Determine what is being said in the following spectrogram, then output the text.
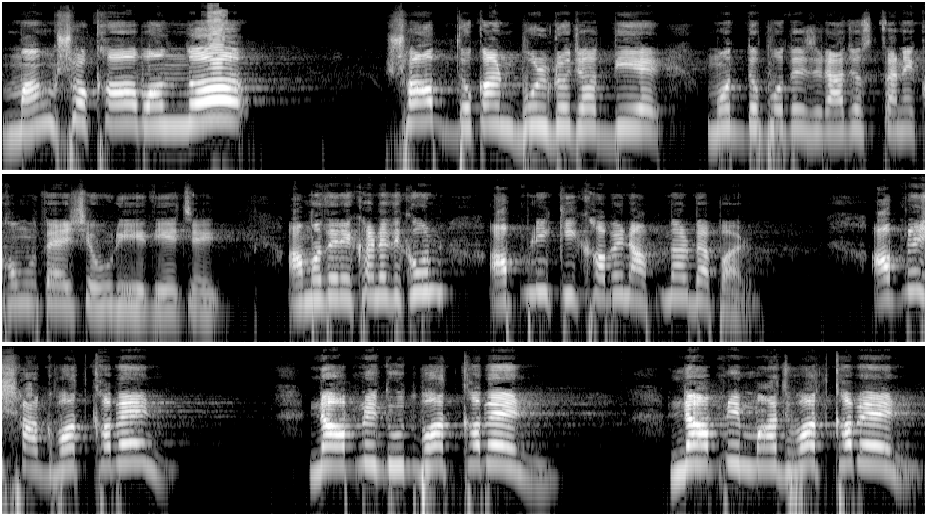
মাংস খাওয়া বন্ধ, সব দোকান বুলডোজার দিয়ে মধ্যপ্রদেশ, রাজস্থানে ক্ষমতায় এসে উড়িয়ে দিয়েছে। আমাদের এখানে দেখুন, আপনি কি খাবেন আপনার ব্যাপার? আপনি শাক ভাত খাবেন? না আপনি দুধ ভাত খাবেন? না আপনি মাছ ভাত খাবেন?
